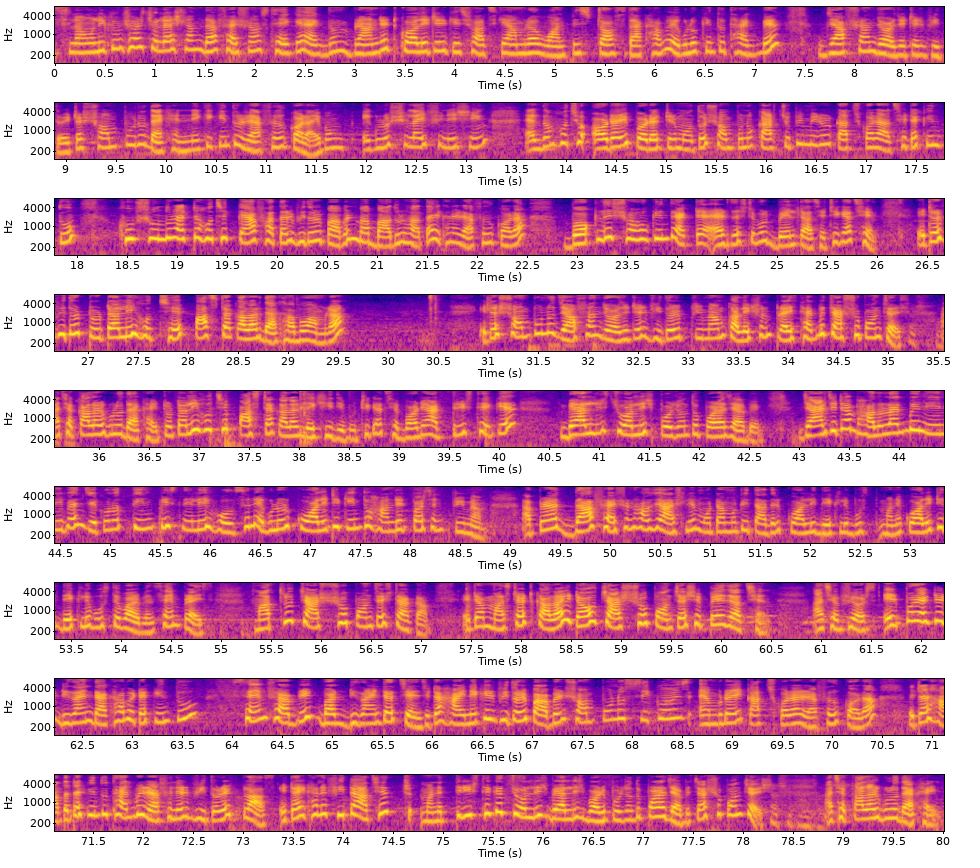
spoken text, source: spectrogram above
আসসালামু আলাইকুম স্যার, চলে আসলাম দ্য ফ্যাশন হাউস থেকে। একদম ব্র্যান্ডেড কোয়ালিটির কিছু আজকে আমরা ওয়ান পিস টপস দেখাবো। এগুলো কিন্তু থাকবে জাফরান জর্জেটের ভিতর। এটা সম্পূর্ণ দেখেন, নেকে কিন্তু র্যাফেল করা এবং এগুলোর সেলাই ফিনিশিং একদম হচ্ছে অর্ডারি প্রোডাক্টের মতো, সম্পূর্ণ কারচুপি মিরর কাজ করা আছে। এটা কিন্তু খুব সুন্দর একটা হচ্ছে ক্যাফ হাতার ভিতরে পাবেন বা বাদুর হাতা, এখানে র্যাফেল করা। বকলেস সহ কিন্তু একটা অ্যাডজাস্টেবল বেল্ট আছে, ঠিক আছে? এটার ভিতর টোটালি হচ্ছে পাঁচটা কালার দেখাবো আমরা। এটা সম্পূর্ণ জাফরান জর্জেটের ভিতরে প্রিমিয়াম কালেকশন প্রাইস থাকবে চারশো পঞ্চাশ। আচ্ছা কালারগুলো দেখাই। টোটালি হচ্ছে পাঁচটা কালার দেখিয়ে দিব ঠিক আছে? বডি আটত্রিশ থেকে বিয়াল্লিশ চুয়াল্লিশ পর্যন্ত পরা যাবে। যার যেটা ভালো লাগবে নিয়ে নেবেন যে কোনো তিন পিস নিলেই হোলসেল এগুলোর কোয়ালিটি কিন্তু হান্ড্রেড পার্সেন্ট প্রিমিয়াম আপনারা দ্য ফ্যাশন হাউসে আসলে মোটামুটি তাদের কোয়ালিটি দেখলে বুঝতে মানে কোয়ালিটি দেখলে বুঝতে পারবেন সেম প্রাইস মাত্র চারশো পঞ্চাশ টাকা। এটা মাস্টার্ড কালার এটাও চারশো পঞ্চাশে পেয়ে যাচ্ছেন। আচ্ছা ভিউয়ার্স এরপর একটা ডিজাইন দেখাবো এটা কিন্তু সেম ফ্যাব্রিক বাট ডিজাইনটা চেঞ্জ এটা হাইনেকের ভিতরে পাবেন সম্পূর্ণ সিকোয়েন্স এমব্রয়ডারি কাজ করা র্যাফেল করা। এটার হাতাটা কিন্তু থাকবে র্যাফেলের ভিতরে প্লাস এটা এখানে ফিতা আছে মানে তিরিশ থেকে চল্লিশ বিয়াল্লিশ বডি পর্যন্ত পরা যাবে চারশো পঞ্চাশ। আচ্ছা কালারগুলো দেখাই।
